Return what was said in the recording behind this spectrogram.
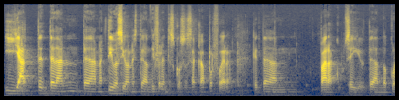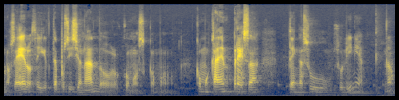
y ya te, te dan, te dan activaciones, te dan diferentes cosas acá por fuera que te dan para seguirte dando a conocer o seguirte posicionando o como, como, como cada empresa tenga su, su línea, ¿no?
